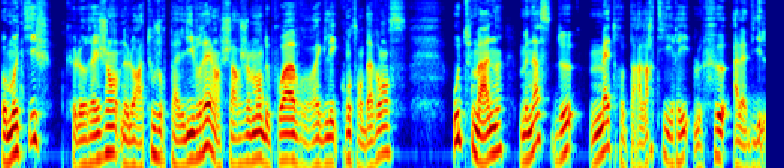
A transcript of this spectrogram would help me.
Au motif que le régent ne leur a toujours pas livré un chargement de poivre réglé comptant d'avance, Outman menace de mettre par l'artillerie le feu à la ville.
